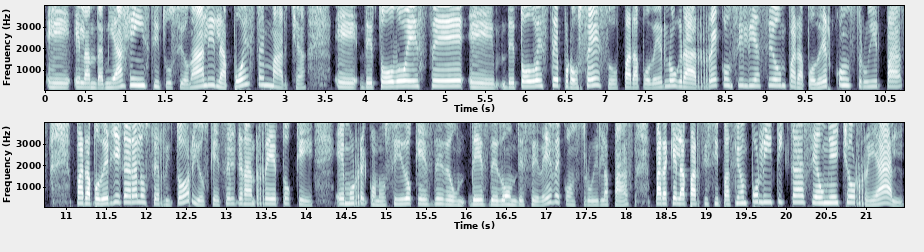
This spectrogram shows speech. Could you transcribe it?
eh, el andamiaje institucional y la puesta en marcha eh, de, todo este, eh, de este proceso para poder lograr reconciliación, para poder construir paz, para poder llegar a los territorios, que es el gran reto que hemos reconocido que es desde donde se debe construir la paz, para que la participación política sea un hecho real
